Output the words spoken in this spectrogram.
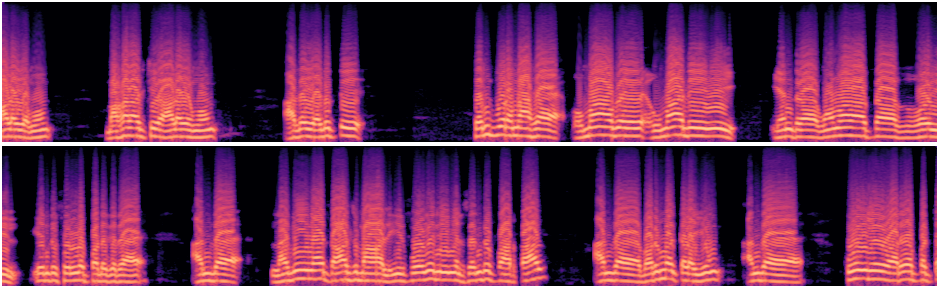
ஆலயமும் மகாராட்சி ஆலயமும் அதை அடுத்து தென்புறமாக உமாதே உமாதேவி என்ற உமாதா கோயில் என்று சொல்லப்படுகிற அந்த நவீன தாஜ்மஹால். இப்போது நீங்கள் சென்று பார்த்தால் அந்த வர்மக்கலையும் அந்த கோயிலில் வரையப்பட்ட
